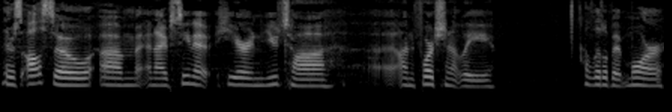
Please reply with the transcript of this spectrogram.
There's also, um, and I've seen it here in Utah, uh, unfortunately, a little bit more.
